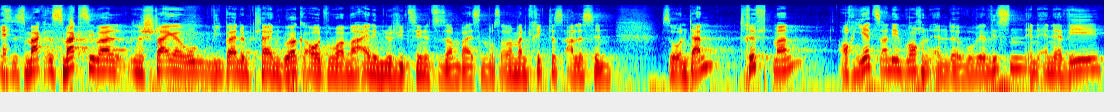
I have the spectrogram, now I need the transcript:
das ist, max, ist maximal eine Steigerung wie bei einem kleinen Workout, wo man mal eine Minute die Zähne zusammenbeißen muss. Aber man kriegt das alles hin. So, und dann trifft man auch jetzt an dem Wochenende, wo wir wissen, in NRW äh,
